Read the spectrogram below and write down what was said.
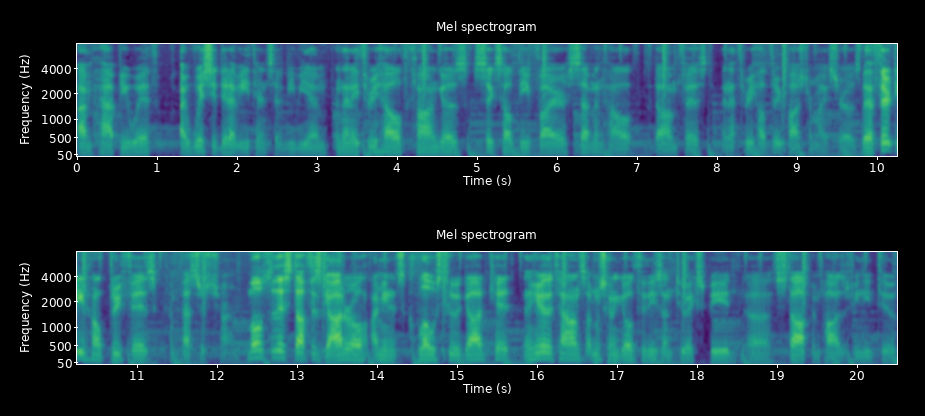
I'm happy with. I wish it did have ether instead of DVM. And then a 3 health Congas, 6 health deep fire, 7 health Dom Fist, and a 3 health 3 Posture Maestros, with a 13 health 3 Fizz Confessor's Charm. Most of this stuff is God roll. I mean, it's close to a God kit. And here are the talents. I'm just going to go through these on 2x speed. Uh, stop and pause if you need to.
